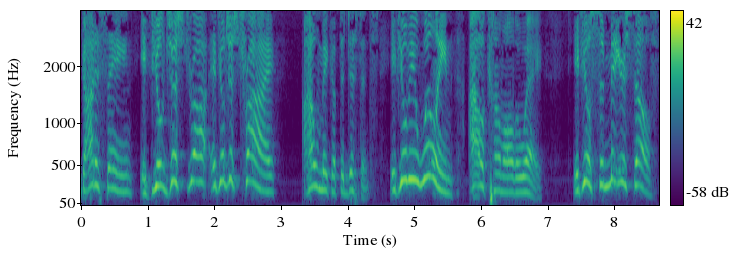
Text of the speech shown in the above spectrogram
God is saying, if you'll just draw, if you'll just try, I'll make up the distance. If you'll be willing, I'll come all the way. If you'll submit yourself,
